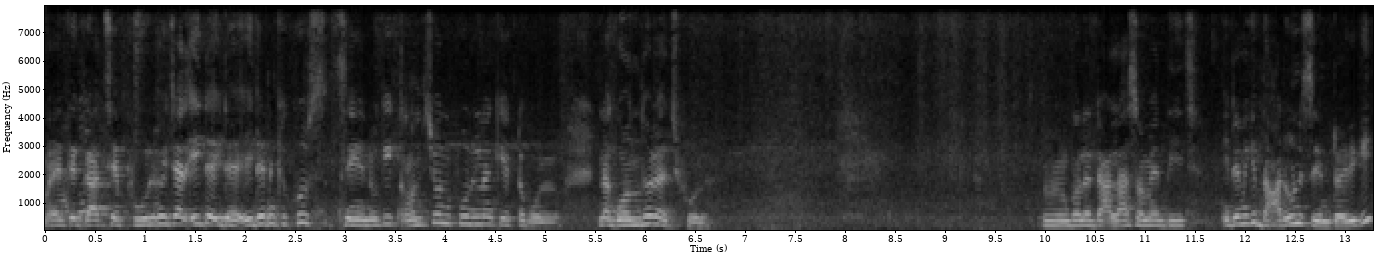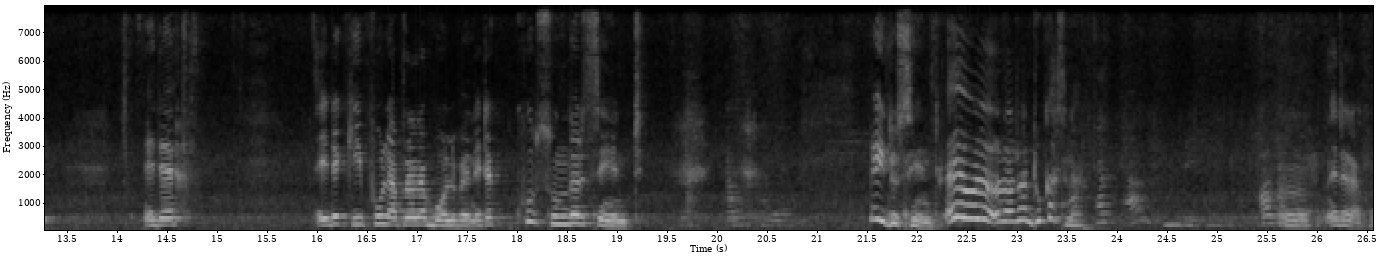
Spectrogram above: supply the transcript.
বাড়িতে গাছে ফুল হয়েছে, আর এইটা এইটা এইটা নাকি খুব সেন ও কি কাঞ্চন ফুল নাকি একটা বলল? না, গন্ধরাজ ফুল। বলে ডালা সমেত দিয়েছ এটা নাকি দারুণ সেন্ট হয় দেখি। এটা এটা কি ফুল আপনারা বলবেন? এটা খুব সুন্দর সেন্ট। এই তো সেন্ট। এই ওরা- ঢুকাস না। হুম, এটা রাখো।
